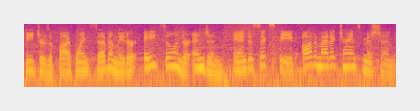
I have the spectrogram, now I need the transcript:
features a 5.7 liter, 8 cylinder engine and a 6 speed automatic transmission.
